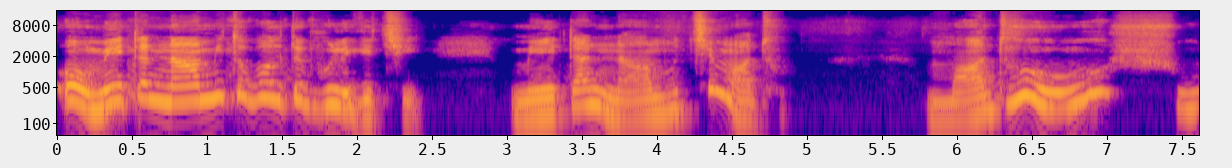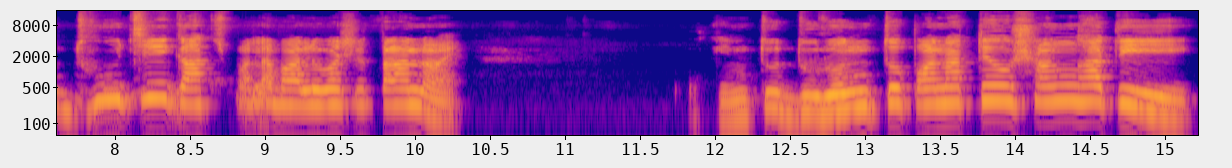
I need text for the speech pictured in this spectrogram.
ও, মেয়েটার নামই তো বলতে ভুলে গেছি। মেয়েটার নাম হচ্ছে মাধু। মাধু শুধু যে গাছপালা ভালোবাসে তা নয় কিন্তু দুরন্ত পানাতেও সাংঘাতিক।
